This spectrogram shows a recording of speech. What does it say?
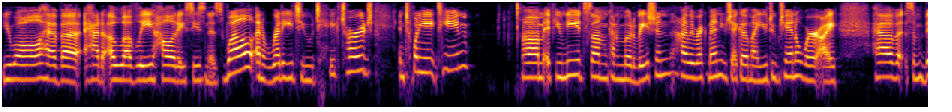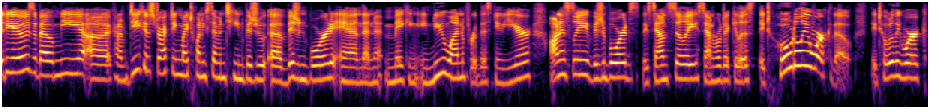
you all have uh, had a lovely holiday season as well and are ready to take charge in 2018. Um, if you need some kind of motivation, highly recommend you check out my YouTube channel where I have some videos about me uh, kind of deconstructing my 2017 vision, uh, vision board and then making a new one for this new year. Honestly, vision boards, they sound silly, sound ridiculous. They totally work though. They totally work.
